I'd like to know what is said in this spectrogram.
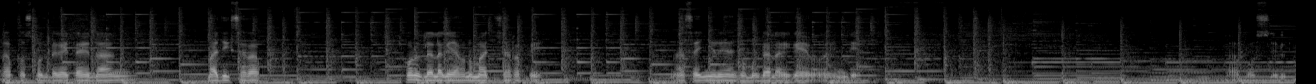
Tapos maglagay tayo ng magic sarap ako naglalagay ako ng magic sarap eh Nasa inyo na yan kung maglalagay kayo o hindi. Tapos il-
